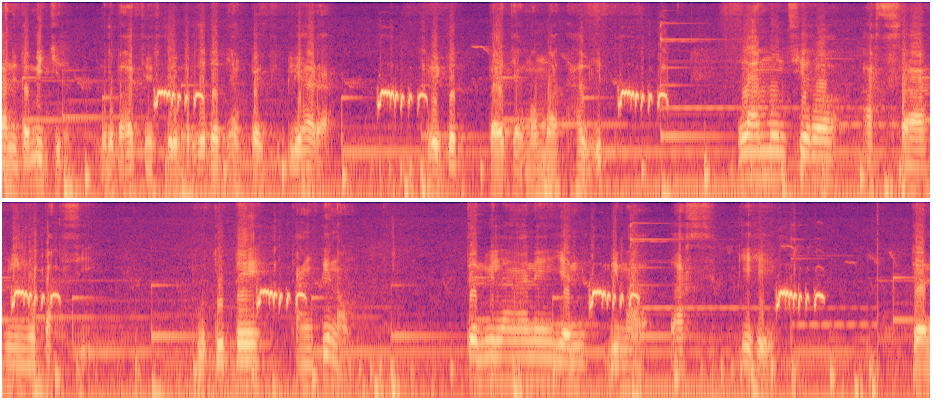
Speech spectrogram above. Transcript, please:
Pandito Micil merupakan jenis burung perkutut yang baik dipelihara. Berikut bait yang memuat hal itu. Lamun siro asa ngingu paksi butute kang tinom. Dan wilangane yen 15 kihi dan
